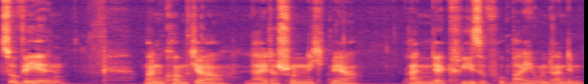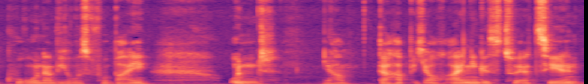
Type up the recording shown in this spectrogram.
zu wählen man kommt ja leider schon nicht mehr an der Krise vorbei und an dem Coronavirus vorbei. Und ja, da habe ich auch einiges zu erzählen,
